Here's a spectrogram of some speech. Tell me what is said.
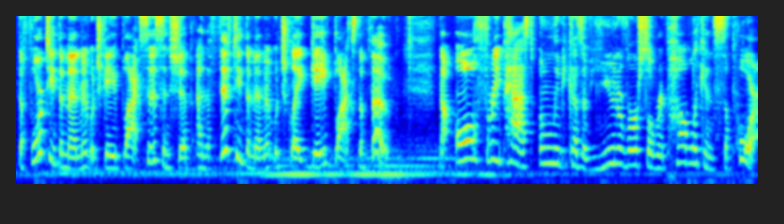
the 14th Amendment, which gave blacks citizenship, and the 15th Amendment, which gave blacks the vote. Now, all three passed only because of universal Republican support.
